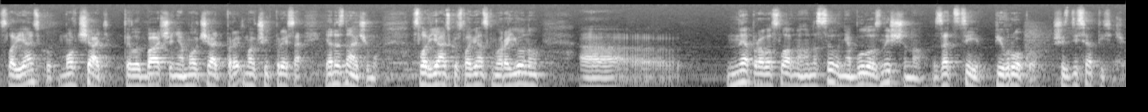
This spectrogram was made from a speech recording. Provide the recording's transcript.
Слов'янську мовчать телебачення, мовчать, мовчить преса. Я не знаю чому. Слов'янську, Слов'янському району е, неправославного населення було знищено за ці півроку 60 тисяч.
